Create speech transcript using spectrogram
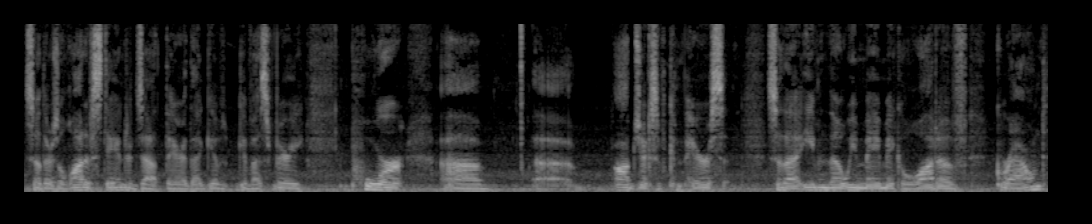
So there's a lot of standards out there that give give us very poor uh, uh, objects of comparison. So that even though we may make a lot of ground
